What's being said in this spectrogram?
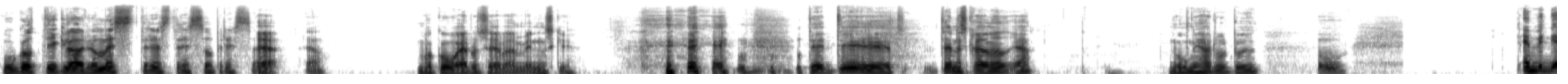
Hvor godt de klarer å mestre stress og press. Ja. ja. Hvor god er du til at være menneske? det, det, den er skrevet ned, ja. Nomi, har du et bud? Jamen, i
